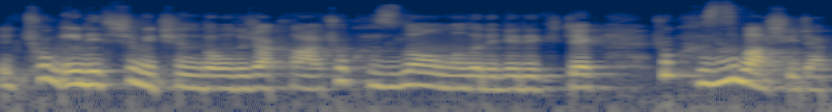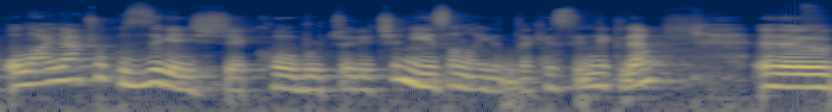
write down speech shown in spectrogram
e, çok iletişim içinde olacaklar. Çok hızlı olmaları gerekecek. Çok hızlı başlayacak. Olaylar çok hızlı gelişecek Kova burçları için Nisan ayında kesinlikle. E,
